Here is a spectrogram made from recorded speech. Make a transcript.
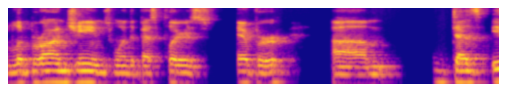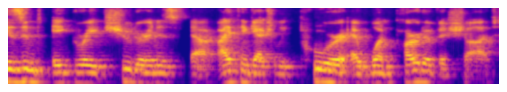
LeBron James, one of the best players ever, um, does isn't a great shooter and is uh, I think actually poor at one part of his shot.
